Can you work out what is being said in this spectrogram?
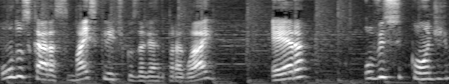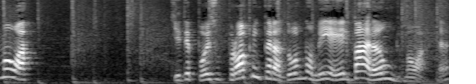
Um dos caras mais críticos da Guerra do Paraguai era o Visconde de Mauá que depois o próprio imperador nomeia ele barão de Mauá. Né?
